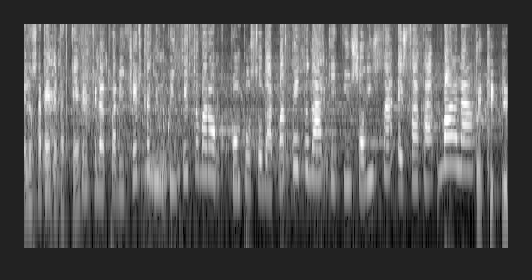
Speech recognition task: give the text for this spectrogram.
E lo sapete perché? Perché la tua ricerca di un quintetto barocco composto da quartetto d'archi più solista è stata vana. Perché le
